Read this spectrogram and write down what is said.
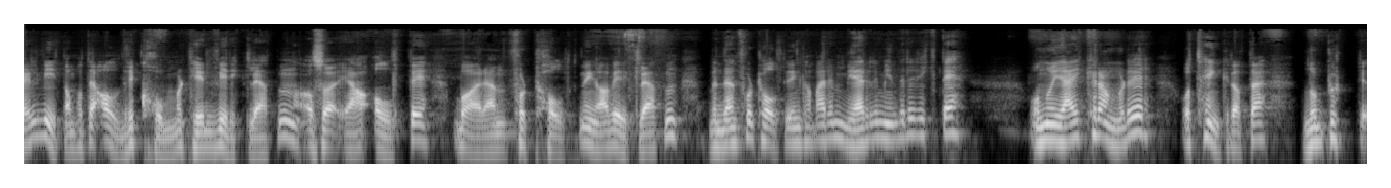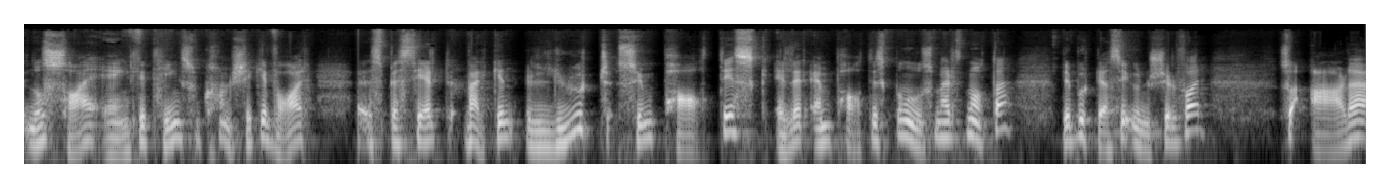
vel vitende om at jeg aldri kommer til virkeligheten. Altså, jeg har alltid bare en fortolkning av virkeligheten, men den fortolkningen kan være mer eller mindre riktig. Og når jeg krangler og tenker at det, nå, burde, nå, sa jeg egentlig ting som kanskje ikke var eh, spesielt verken lurt, sympatisk eller empatisk på noen som helst måte, det burde jeg si unnskyld for så er det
